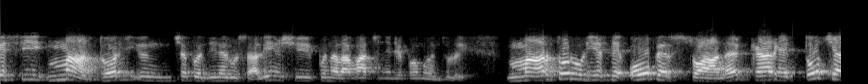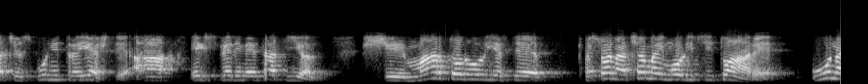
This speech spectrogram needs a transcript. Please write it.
veți fi martori, începând din Ierusalim și până la marginile pământului. Martorul este o persoană care tot ceea ce spune trăiește, a experimentat el. Și martorul este persoana cea mai molitsitoare. Una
